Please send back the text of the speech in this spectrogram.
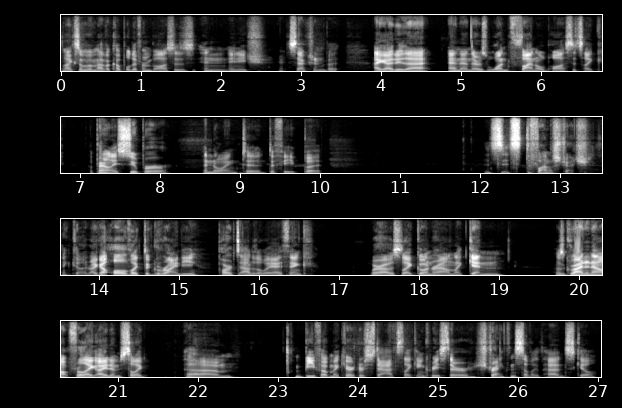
Like some of them have a couple different bosses in in each section but i gotta do that. And then there's one final boss it's like apparently super annoying to defeat but it's it's the final stretch thank god. I got all of like the grindy parts out of the way i think where i was like going around like getting i was grinding out for like items to like um beef up my character's stats like increase their strength and stuff like that and skill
